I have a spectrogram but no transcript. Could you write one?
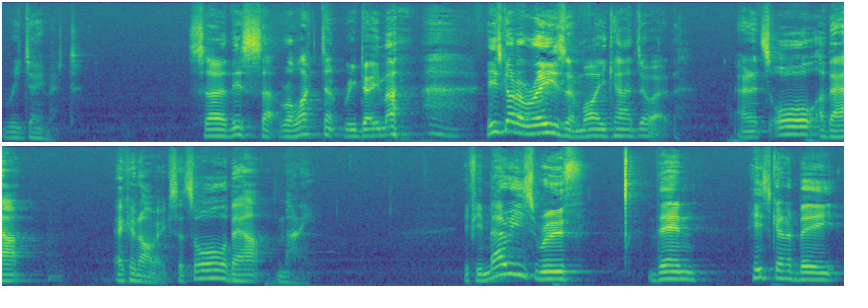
redeem it. So, this uh, reluctant redeemer, he's got a reason why he can't do it. And it's all about economics, it's all about money. If he marries Ruth, then he's going to be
